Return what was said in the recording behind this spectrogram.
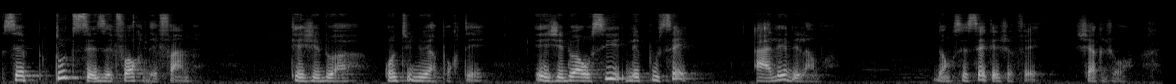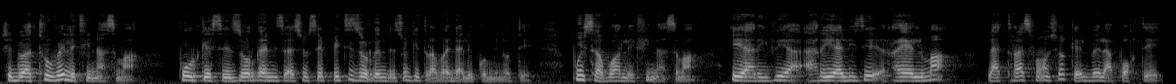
c'est tous ces efforts des femmes que je dois continuer à porter et je dois aussi les pousser à aller de l'avant. Donc c'est ce que je fais chaque jour. Je dois trouver le financement pour que ces organisations, ces petites organisations qui travaillent dans les communautés puissent avoir les financements et arriver à, réaliser réellement la transformation qu'elles veulent apporter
